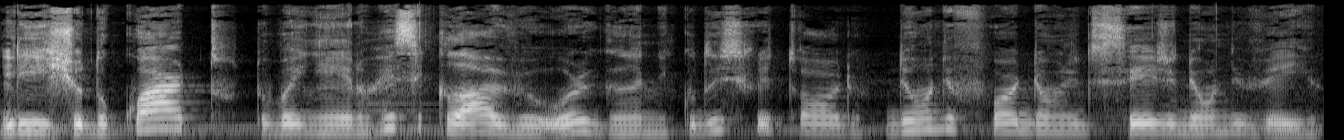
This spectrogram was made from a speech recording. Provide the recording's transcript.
Lixo do quarto, do banheiro, reciclável, orgânico, do escritório, de onde for, de onde seja, de onde veio.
